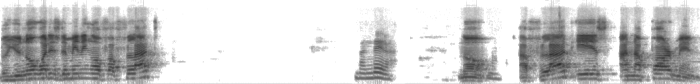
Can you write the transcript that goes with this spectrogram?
do you know what is the meaning of a flat? Bandera. No, a flat is an apartment.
